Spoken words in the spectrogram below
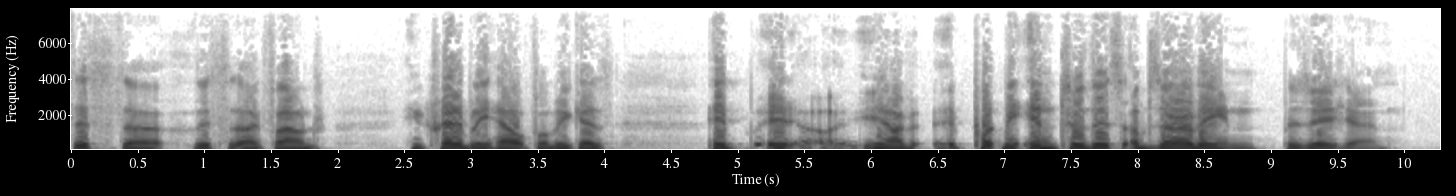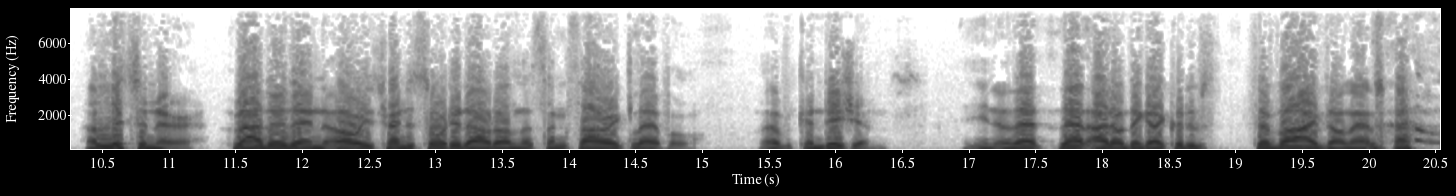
this uh, this I found incredibly helpful because it it you know it put me into this observing position, a listener, rather than always trying to sort it out on the samsaric level of conditions. You know that that I don't think I could have survived on that level.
